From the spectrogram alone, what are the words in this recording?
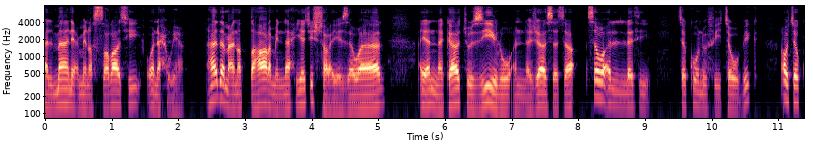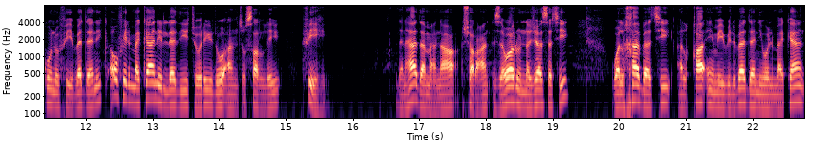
المانع من الصلاة ونحوها. هذا معنى الطهارة من ناحية الشرعية. زوال أي أنك تزيل النجاسة سواء التي تكون في ثوبك أو تكون في بدنك أو في المكان الذي تريد أن تصلي فيه. إذن هذا معنى شرعا زوال النجاسة والخبث القائم بالبدن والمكان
